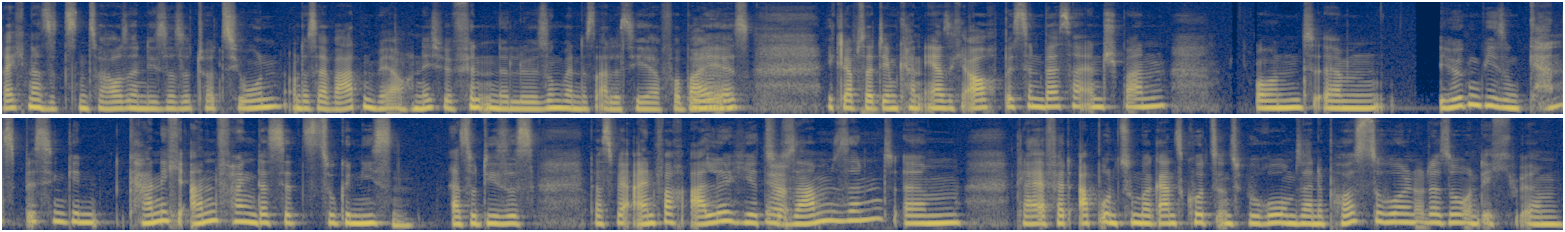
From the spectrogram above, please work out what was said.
Rechner sitzen zu Hause in dieser Situation. Und das erwarten wir auch nicht. Wir finden eine Lösung, wenn das alles hier vorbei mhm. ist. Ich glaube, seitdem kann er sich auch ein bisschen besser entspannen. Und ähm, irgendwie so ein ganz bisschen kann ich anfangen, das jetzt zu genießen. Also dieses, dass wir einfach alle hier zusammen ja. sind. Ähm, klar, er fährt ab und zu mal ganz kurz ins Büro, um seine Post zu holen oder so. Und ich, ähm,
